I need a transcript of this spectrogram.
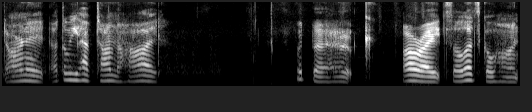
Darn it. I thought we have time to hide. What the heck? Alright, so let's go hunt.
